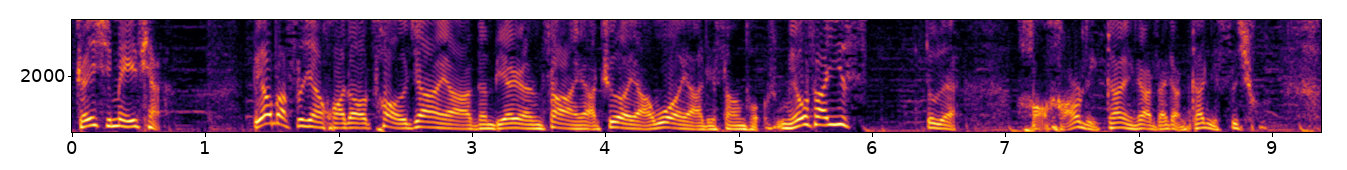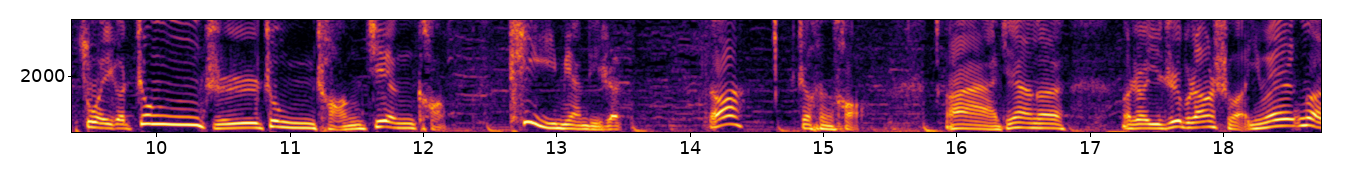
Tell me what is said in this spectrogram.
珍惜每一天，不要把时间花到吵架呀、跟别人咋呀、这呀、我呀的上头，没有啥意思，对不对？好好的干一点咱该干的事情，做一个正直、正常、健康、体面的人，啊，这很好。哎，今天我我这一直不让说，因为我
